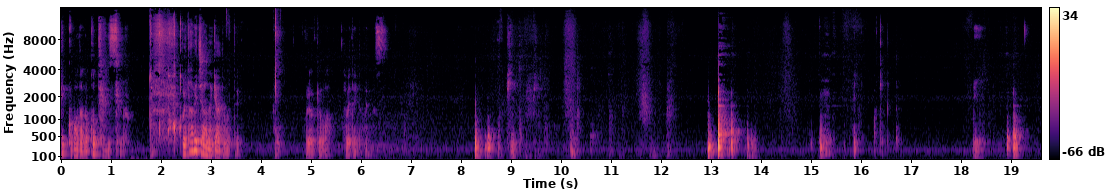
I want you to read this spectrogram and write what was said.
結構まだ残ってるんですよ。これ食べちゃわなきゃと思って。はい。これを今日は食べたいと思いますピンとピンとはい OK ピンとえい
